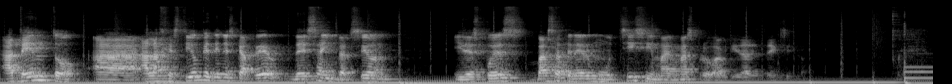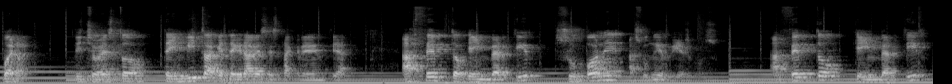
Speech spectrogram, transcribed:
atento a, la gestión que tienes que hacer de esa inversión y después vas a tener muchísimas más probabilidades de éxito. Bueno, dicho esto, te invito a que te grabes esta creencia. Acepto que invertir supone asumir riesgos. Acepto que invertir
